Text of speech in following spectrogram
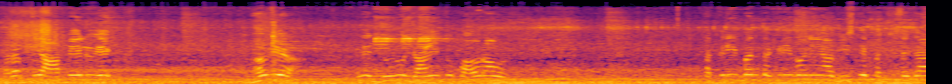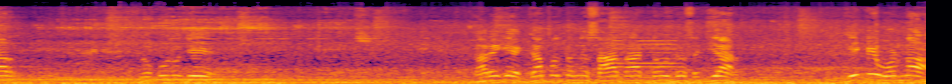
તરફથી આપેલું એક ભવ્ય અને જૂનું જાણીતું પાવર હાઉસ તકરીબન તકરીબન આ વીસ કે પચીસ હજાર લોકોનું જે ધારે કે એક્ઝામ્પલ તમને સાત, આઠ, નવ, દસ, અગિયાર જે કંઈ વોર્ડના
